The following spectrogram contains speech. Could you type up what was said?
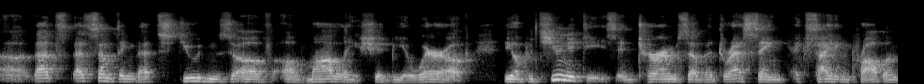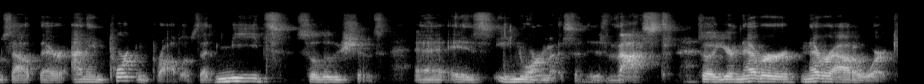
uh, that's that's something that students of of modeling should be aware of the opportunities in terms of addressing exciting problems out there and important problems that needs solutions uh, is enormous and is vast. So you're never never out of work.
